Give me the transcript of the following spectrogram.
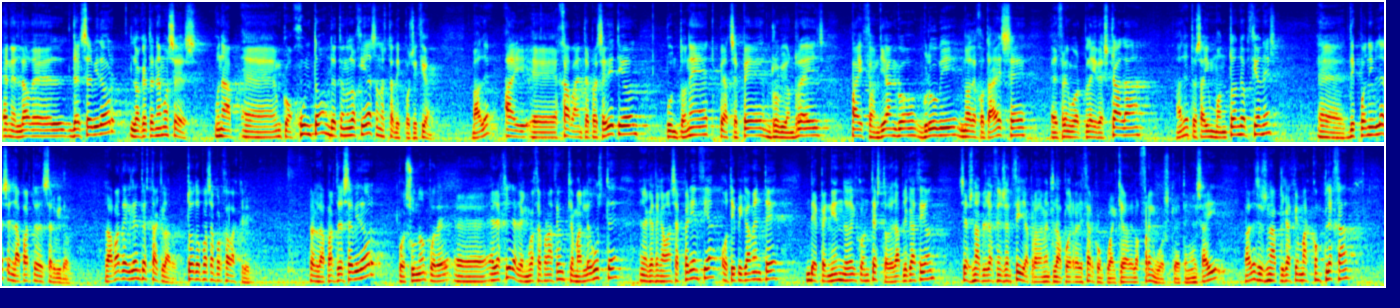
En el lado del, servidor, lo que tenemos es una, eh, un conjunto de tecnologías a nuestra disposición ¿vale? Hay eh, Java Enterprise Edition, .NET, PHP, Ruby on Rails, Python Django, Groovy, Node.js, el framework Play de Scala, ¿vale? Entonces hay un montón de opciones eh, disponibles en la parte del servidor. La parte del cliente está claro, todo pasa por JavaScript. Pero en la parte del servidor, pues uno puede eh, elegir el lenguaje de programación que más le guste, en el que tenga más experiencia, o típicamente, dependiendo del contexto de la aplicación, si es una aplicación sencilla, probablemente la puede realizar con cualquiera de los frameworks que tenéis ahí, ¿vale? Si es una aplicación más compleja,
